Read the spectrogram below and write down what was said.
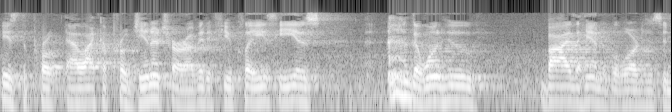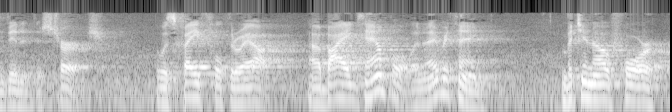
He's the pro, like a progenitor of it, if you please. He is the one who, by the hand of the Lord, has invented this church. It was faithful throughout, uh, by example and everything. But you know, for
